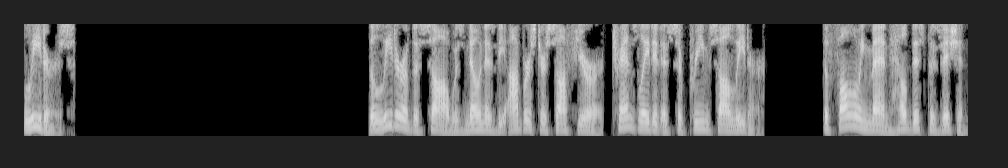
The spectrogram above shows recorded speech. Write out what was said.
Leaders The leader of the SA was known as the Oberster SA Führer, translated as Supreme SA Leader. The following men held this position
